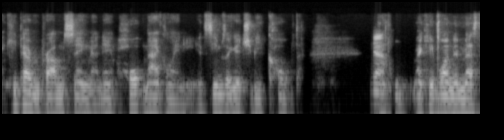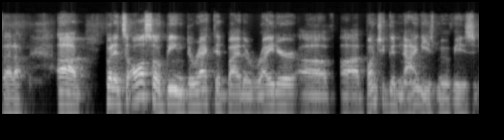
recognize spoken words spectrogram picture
i keep having problems saying that name holt McCallany it seems like it should be colt yeah. I keep, I keep wanting to mess that up. Uh, but it's also being directed by the writer of a bunch of good 90s movies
